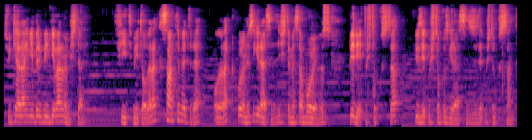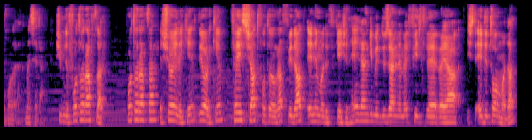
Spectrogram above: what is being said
Çünkü herhangi bir bilgi vermemişler. Feet meet olarak. Santimetre olarak boyunuzu girersiniz. İşte mesela boyunuz 1.79 ise 179 girersiniz. 179 santim olarak mesela. Şimdi fotoğraflar. Fotoğraflar şöyle ki diyor ki face shot photograph without any modification. Herhangi bir düzenleme, filtre veya işte edit olmadan,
